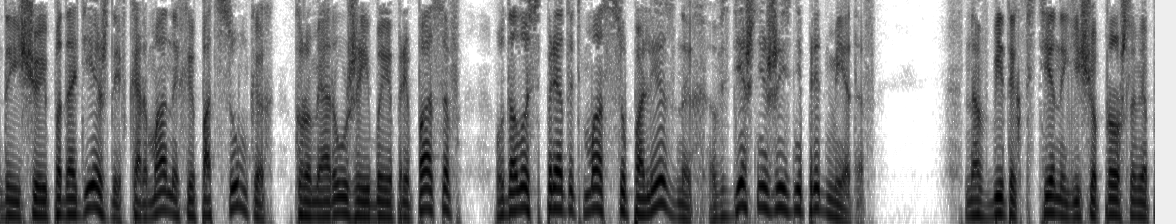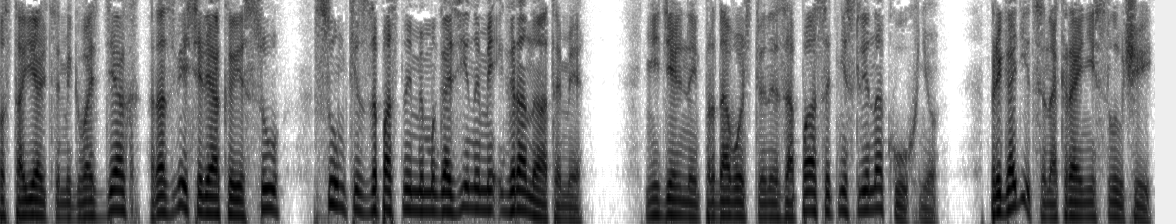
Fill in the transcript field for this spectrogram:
да еще и под одеждой, в карманах и под сумках, кроме оружия и боеприпасов, удалось спрятать массу полезных в здешней жизни предметов. На вбитых в стены еще прошлыми постояльцами гвоздях развесили АКСУ, сумки с запасными магазинами и гранатами. Недельный продовольственный запас отнесли на кухню. Пригодится на крайний случай,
